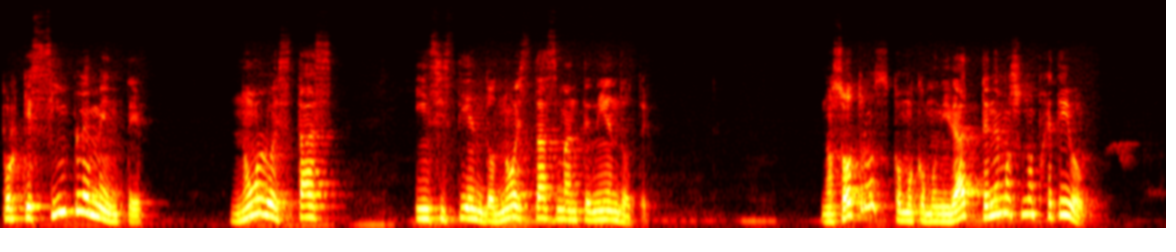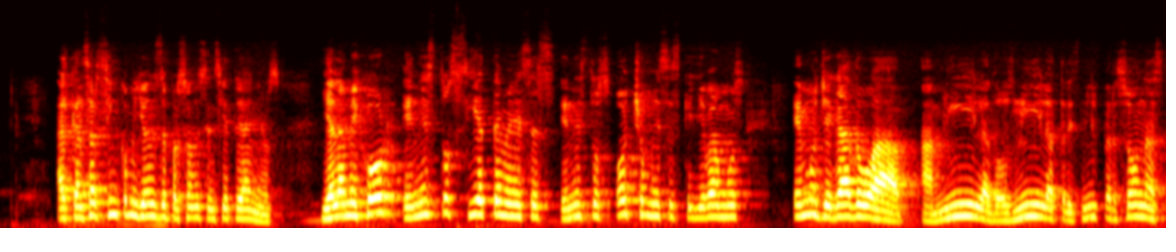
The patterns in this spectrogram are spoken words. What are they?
porque simplemente no lo estás insistiendo, no estás manteniéndote. Nosotros, como comunidad, tenemos un objetivo. Alcanzar 5 millones de personas en 7 años. Y a lo mejor en estos 7 meses, en estos 8 meses que llevamos, hemos llegado a, a 1000, a 2000, a 3000 personas.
